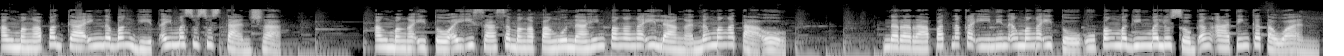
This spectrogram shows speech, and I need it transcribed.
Ang mga pagkaing nabanggit ay masusustansya. Ang mga ito ay isa sa mga pangunahing pangangailangan ng mga tao. Nararapat na kainin ang mga ito upang maging malusog ang ating katawan.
